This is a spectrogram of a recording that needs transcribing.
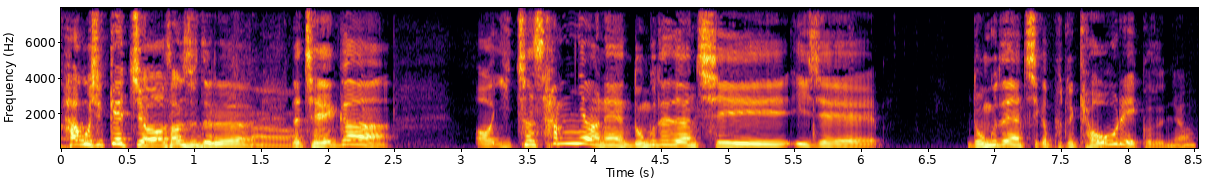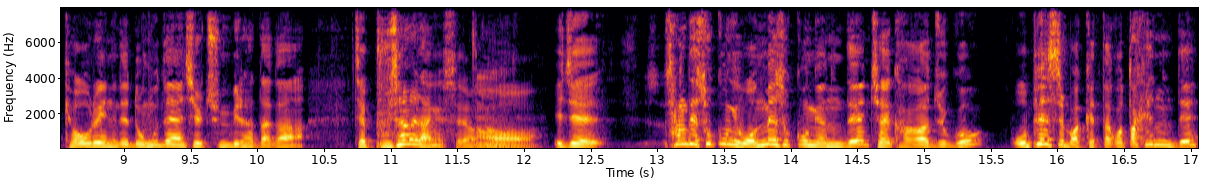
하고 싶겠죠 선수들은. 어. 근데 제가 어, 2003년에 농구대잔치 이제 농구대잔치가 보통 겨울에 있거든요. 겨울에 있는데 농구대잔치를 준비를 하다가 제가 부상을 당했어요. 어. 이제 상대 속공이 one man 속공이었는데 제가 가가지고 오펜스를 맞겠다고 딱 했는데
